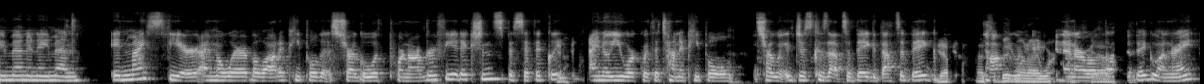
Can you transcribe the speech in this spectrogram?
Amen and amen in my sphere, I'm aware of a lot of people that struggle with pornography addiction specifically. Yeah. I know you work with a ton of people struggling just because that's a big, that's a big yep, that's a big one in our world. Yeah. That's a big one, right?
